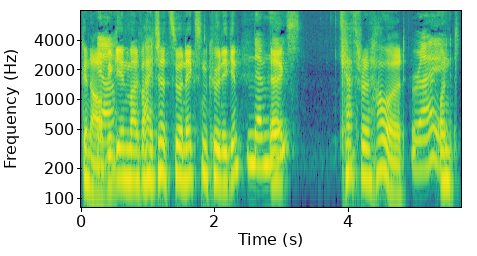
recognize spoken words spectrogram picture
Genau, Ja. wir gehen mal weiter zur nächsten Königin. Nämlich, Catherine Howard. right. Und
